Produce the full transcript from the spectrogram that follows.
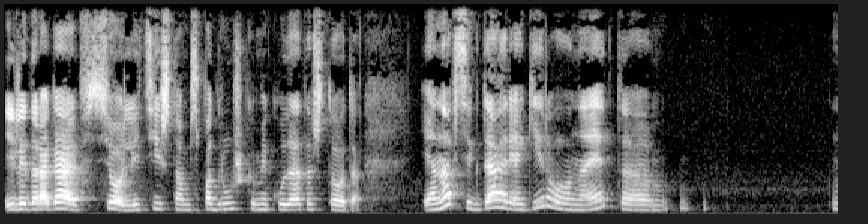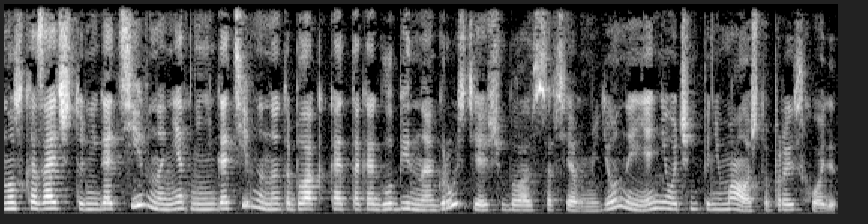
или, дорогая, все, летишь там с подружками куда-то что-то. И она всегда реагировала на это, ну, сказать, что негативно, нет, не негативно, но это была какая-то такая глубинная грусть, я еще была совсем юной, и я не очень понимала, что происходит.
